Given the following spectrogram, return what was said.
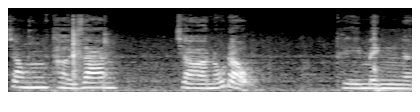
Trong thời gian chờ nấu đậu thì mình à,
